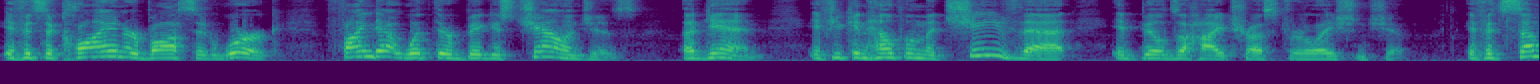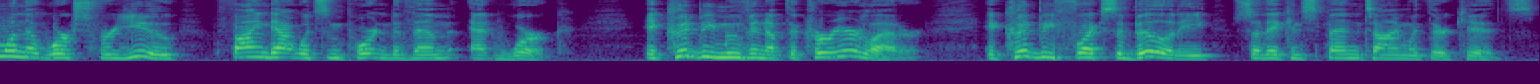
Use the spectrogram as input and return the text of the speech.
If it's a client or boss at work, find out what their biggest challenge is. Again, if you can help them achieve that, it builds a high trust relationship. If it's someone that works for you, find out what's important to them at work. It could be moving up the career ladder. It could be flexibility so they can spend time with their kids.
